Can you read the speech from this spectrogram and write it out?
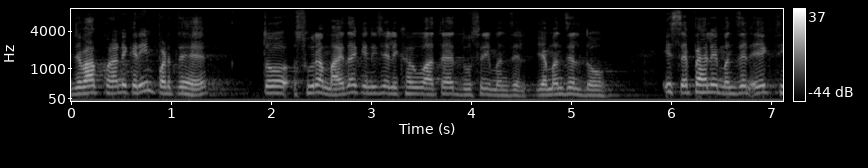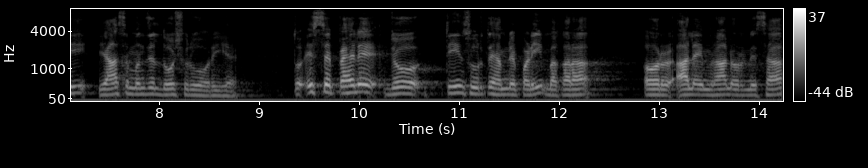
جب آپ قرآن کریم پڑھتے ہیں تو سورہ معاہدہ کے نیچے لکھا ہوا آتا ہے دوسری منزل یا منزل دو۔ اس سے پہلے منزل ایک تھی، یہاں سے منزل دو شروع ہو رہی ہے۔ تو اس سے پہلے جو تین صورتیں ہم نے پڑھی، بقرہ اور آل عمران اور نساء،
